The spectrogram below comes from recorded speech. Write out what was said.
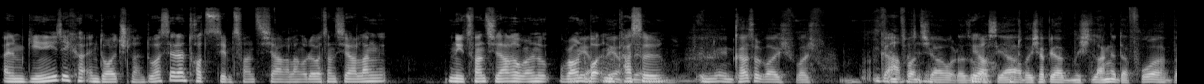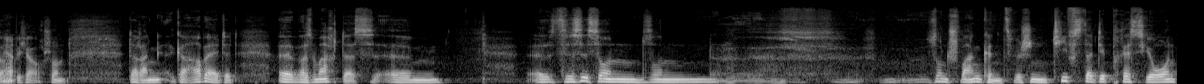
einem Genetiker in Deutschland? Du hast ja dann trotzdem 20 Jahre lang oder über 20 Jahre lang nee, 20 Jahre roundabout in Kassel. In, in, Kassel war ich, war ich 25 Jahre oder sowas, ja. ja aber ich habe ja mich lange davor, ja. habe ich ja auch schon daran gearbeitet. Äh, was macht das? Ähm, das ist so ein, so ein so ein Schwanken zwischen tiefster Depression,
